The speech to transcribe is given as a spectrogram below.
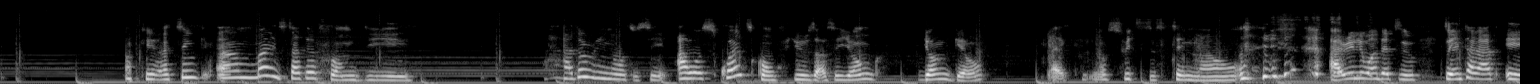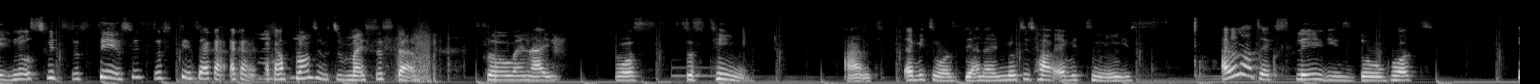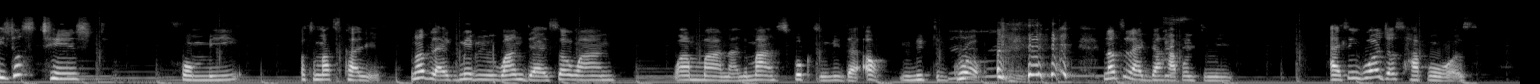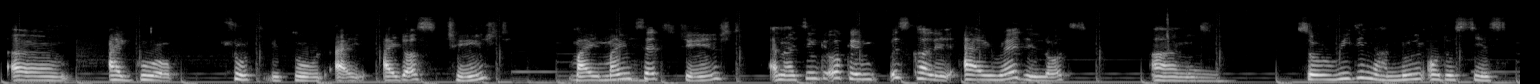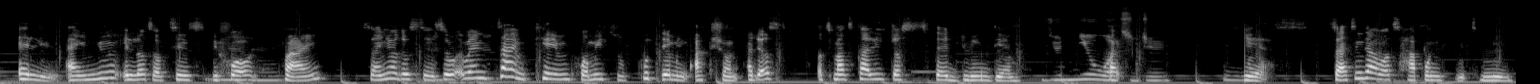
Okay, I think um mine started from the I don't really know what to say. I was quite confused as a young young girl, like you know, sweet sixteen now. I really wanted to to enter that age, you know, sweet sixteen, sweet sixteen, so I can I can I can flaunt it to my sisters. So when I was 16 and everything was there, and I noticed how everything is. I don't know how to explain this though, but it just changed for me automatically. Not like maybe one day I saw one one man and the man spoke to me that oh you need to grow. Mm. Nothing like that happened to me. I think what just happened was um, I grew up. Truth be told, I I just changed. My Mm. mindset changed, and I think okay, basically I read a lot, and Mm. so reading and knowing all those things early, I knew a lot of things before Mhm. time. So I knew all those things. So when time came for me to put them in action, I just automatically just started doing them. You knew what Like- to do. Yes. So I think that what's happened with me.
